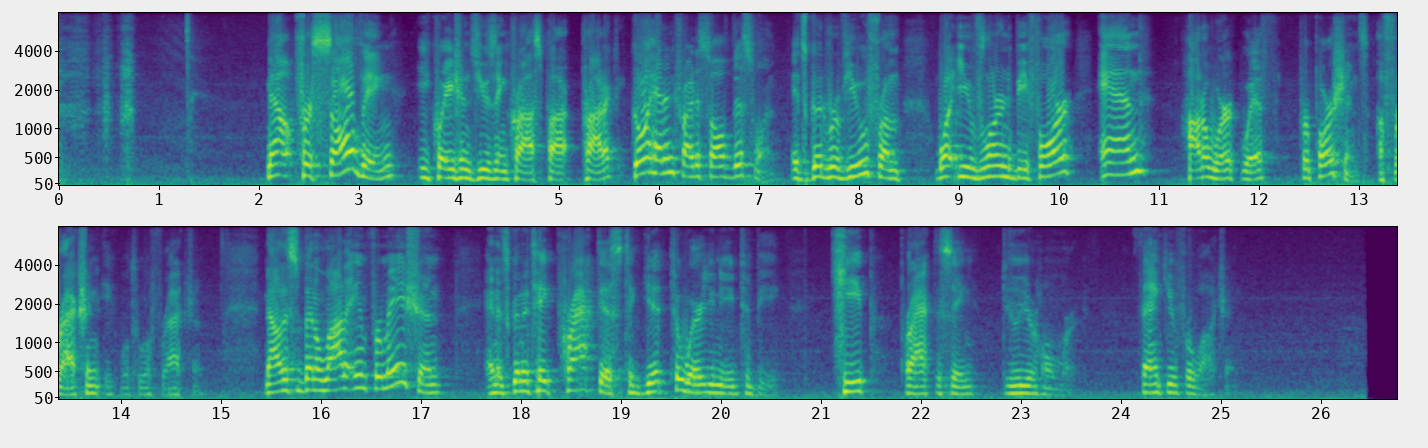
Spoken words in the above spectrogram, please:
Now, for solving equations using cross product, go ahead and try to solve this one. It's good review from what you've learned before and how to work with proportions, a fraction equal to a fraction. Now, this has been a lot of information. And it's going to take practice to get to where you need to be. Keep practicing. Do your homework. Thank you for watching.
